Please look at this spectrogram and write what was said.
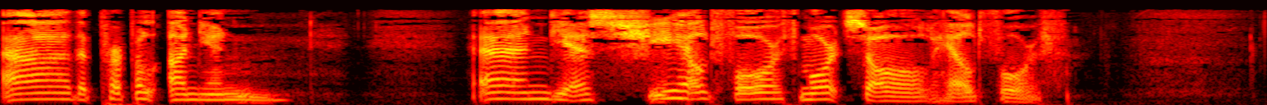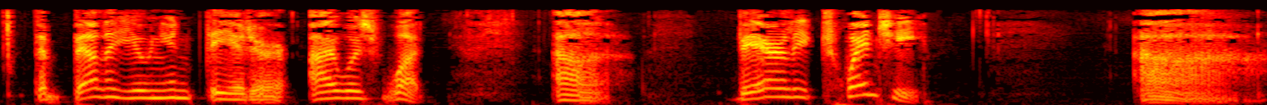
Ah, the purple onion. And yes, she held forth, Mort Sahl held forth. The Bella Union Theater, I was what? Uh, barely 20. Ah,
